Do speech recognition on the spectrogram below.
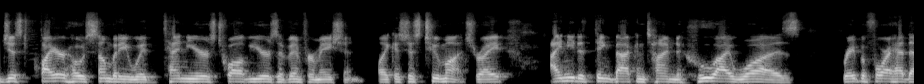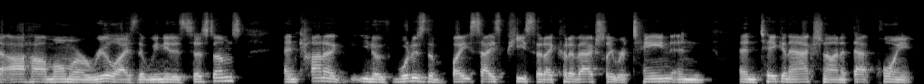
just fire hose somebody with 10 years 12 years of information. Like it's just too much right? I need to think back in time to who i was right before I had that aha moment or realized that we needed systems and kind of, you know, what is the bite sized piece that I could have actually retained and and taken action on at that point.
